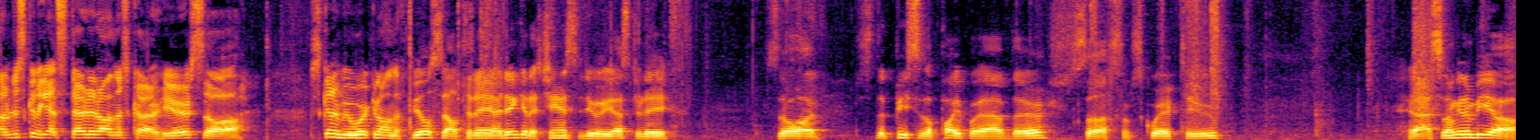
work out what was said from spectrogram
I'm just gonna get started on this car here. So uh, just gonna be working on the fuel cell today. I didn't get a chance to do it yesterday. So uh, the pieces of pipe I have there. So, some square tube. Yeah, so I'm gonna be uh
